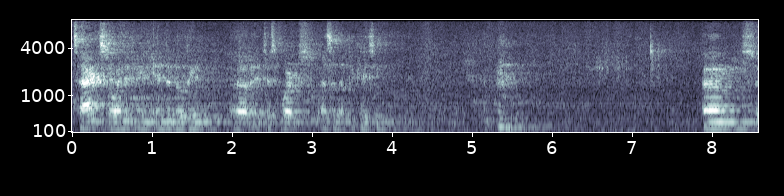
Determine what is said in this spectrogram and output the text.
tags or anything in the building. Uh, it just works as an application. Um, so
